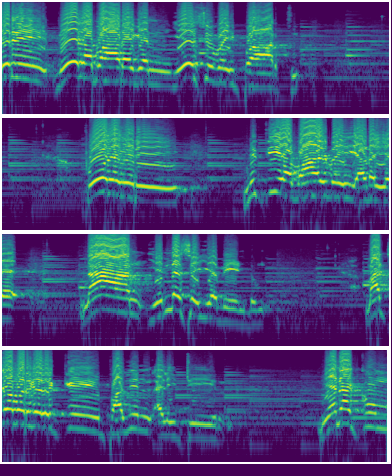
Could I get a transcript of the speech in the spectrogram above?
ஒரு வேதபாரகன் இயேசுவை பார்த்து போதகரி நித்திய வாழ்வை அடைய நான் என்ன செய்ய வேண்டும்? மற்றவர்களுக்கு பதில் அளித்தீர். எனக்கும்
